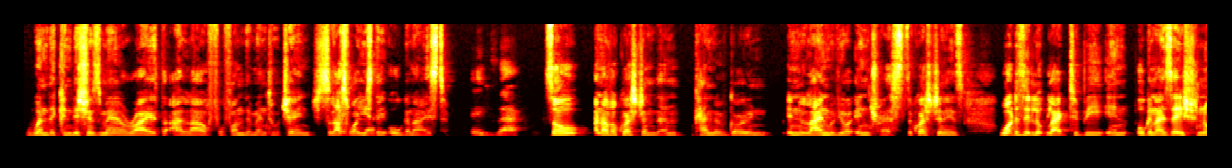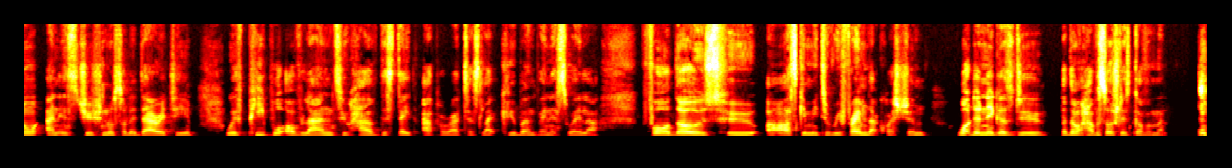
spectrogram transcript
when the conditions may arise that allow for fundamental change. So that's exactly. why you stay organized. Exactly. So, another question then, kind of going in line with your interests. The question is what does it look like to be in organizational and institutional solidarity with people of lands who have the state apparatus like Cuba and Venezuela? For those who are asking me to reframe that question, what do niggers do that don't have a socialist government?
